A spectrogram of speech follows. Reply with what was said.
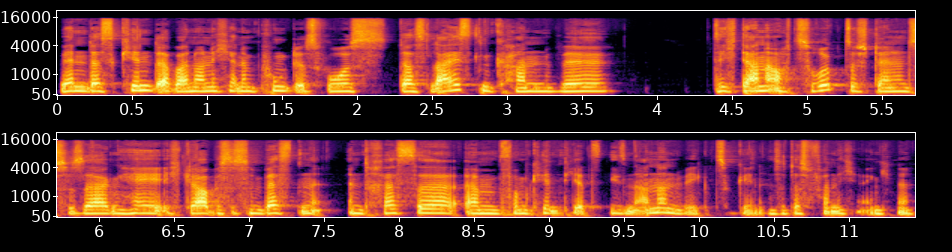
wenn das Kind aber noch nicht an einem Punkt ist, wo es das leisten kann, will, sich dann auch zurückzustellen und zu sagen, hey, ich glaube, es ist im besten Interesse ähm, vom Kind jetzt diesen anderen Weg zu gehen. Also das fand ich eigentlich eine,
